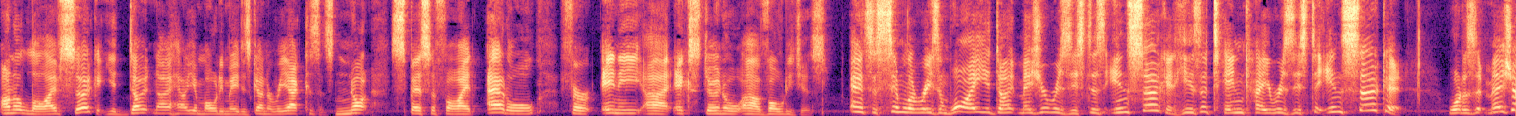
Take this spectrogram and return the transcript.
on a live circuit. You don't know how your multimeter is going to react because it's not specified at all for any uh, external uh, voltages. And it's a similar reason why you don't measure resistors in circuit. Here's a 10k resistor in circuit. What does it measure?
